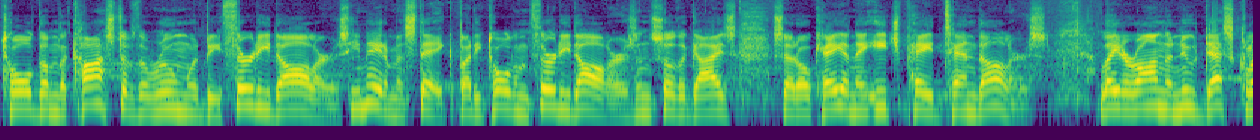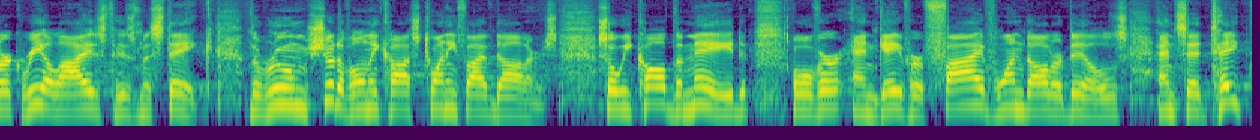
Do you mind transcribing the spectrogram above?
told them the cost of the room would be $30. He made a mistake, but he told them $30. And so the guys said, okay, and they each paid $10. Later on, the new desk clerk realized his mistake. The room should have only cost $25. So he called the maid over and gave her five $1 bills and said, take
